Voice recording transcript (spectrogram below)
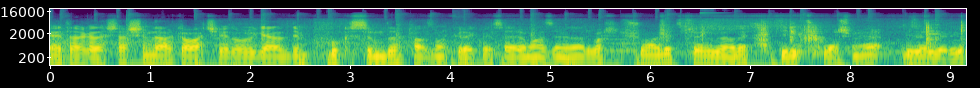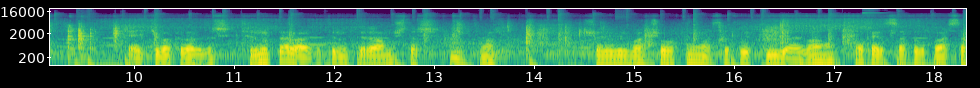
Evet arkadaşlar şimdi arka bahçeye doğru geldim. Bu kısımda kazma kürek vesaire malzemeler var. Şu alet şöyle bir alet. Delik çukur açmaya güzel yarıyor. Belki bakılabilir. Tırmıklar vardı. Tırmıkları almışlar. büyük ihtimal. Şöyle bir bahçe ortamı var. Satılık değil galiba ama bakarız satılık varsa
